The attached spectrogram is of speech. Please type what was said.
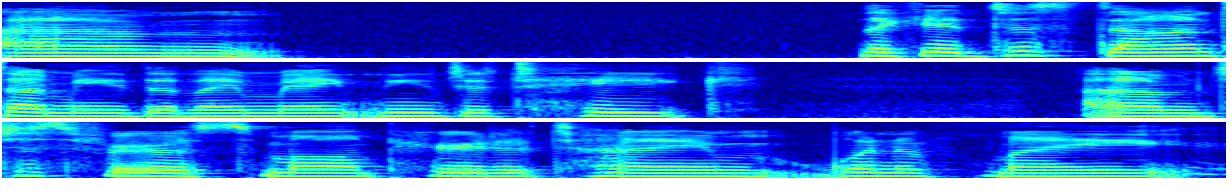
um like it just dawned on me that I might need to take um just for a small period of time one of my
